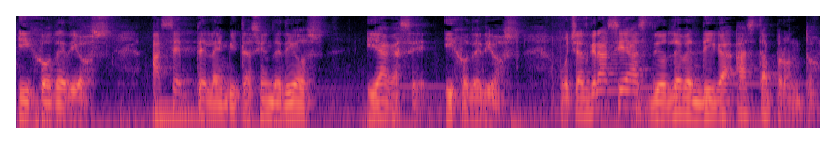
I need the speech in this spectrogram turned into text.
Hijo de Dios. Acepte la invitación de Dios y hágase Hijo de Dios. Muchas gracias, Dios le bendiga, hasta pronto.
